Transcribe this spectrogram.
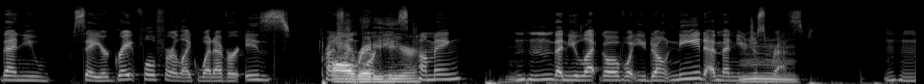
Then you say you're grateful for like whatever is present Already or here. is coming. hmm Then you let go of what you don't need, and then you just Mm. rest. hmm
